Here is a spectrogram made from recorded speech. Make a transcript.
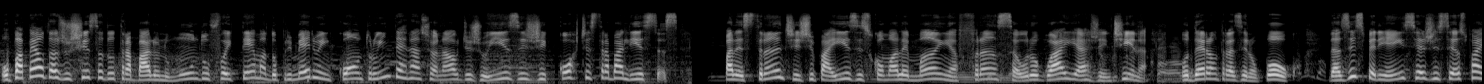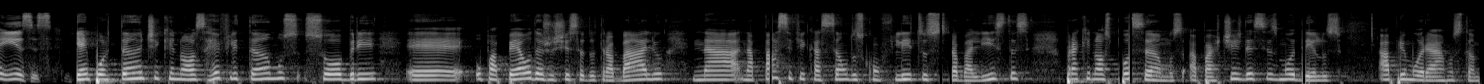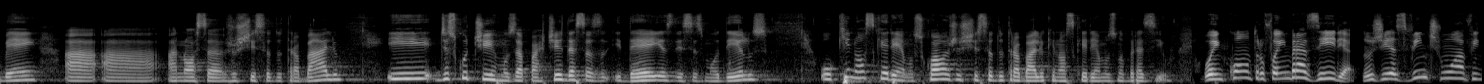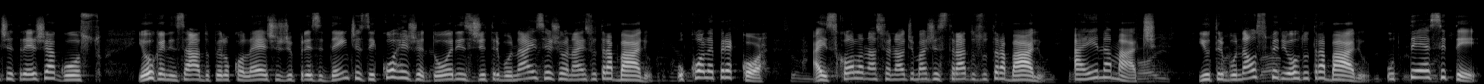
O papel da Justiça do Trabalho no mundo foi tema do primeiro encontro internacional de juízes de cortes trabalhistas. Palestrantes de países como Alemanha, França, Uruguai e Argentina puderam trazer um pouco das experiências de seus países. É importante que nós reflitamos sobre é, o papel da Justiça do Trabalho na, na pacificação dos conflitos trabalhistas, para que nós possamos, a partir desses modelos, aprimorarmos também a, a, a, nossa justiça do trabalho e discutirmos, a partir dessas ideias, desses modelos, o que nós queremos, qual a justiça do trabalho que nós queremos no Brasil. O encontro foi em Brasília, nos dias 21 a 23 de agosto, e organizado pelo Colégio de Presidentes e Corregedores de Tribunais Regionais do Trabalho, o Coleprecor, a Escola Nacional de Magistrados do Trabalho, a ENAMAT, e o Tribunal Superior do Trabalho, o TST,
